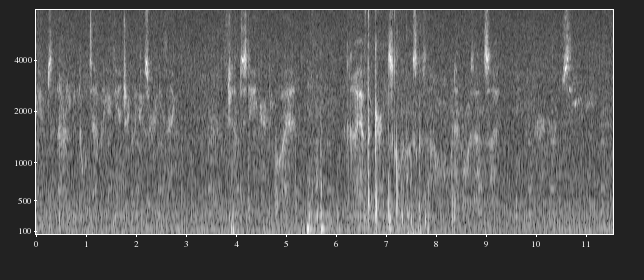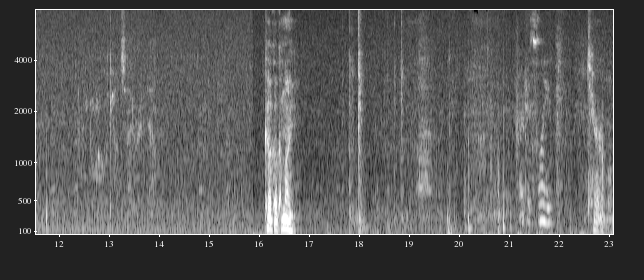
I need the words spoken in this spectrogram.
games. I don't even know what's happening. I can't check the news or anything. I just have to stand here and be quiet. I have the curtains closed because I don't want whatever was outside seeing me. I don't even want to look outside right now. Coco, come on. I just sleep. Terrible.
